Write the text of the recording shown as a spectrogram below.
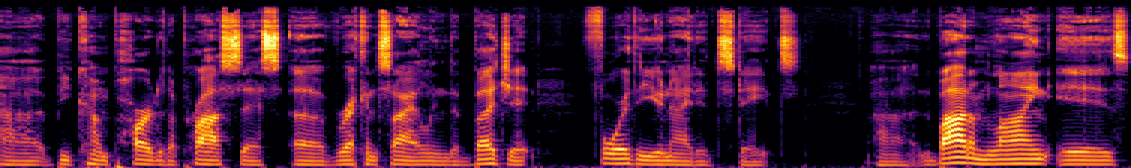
uh, become part of the process of reconciling the budget for the United States. Uh, the bottom line is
